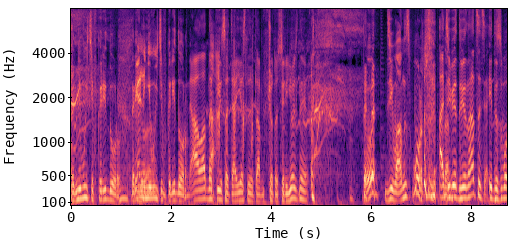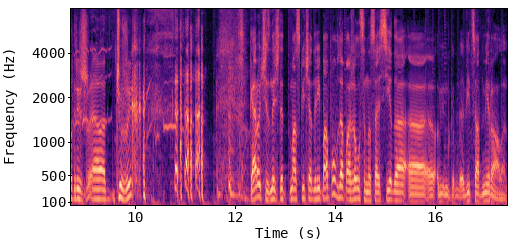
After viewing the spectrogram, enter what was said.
Не выйти в коридор. Реально не выйти в коридор. А ладно писать, а если там что-то серьезнее? То диван испорчен. А тебе 12, и ты смотришь э, чужих? Короче, значит, этот москвич Андрей Попов, да, пожаловался на соседа э, э, вице-адмирала.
